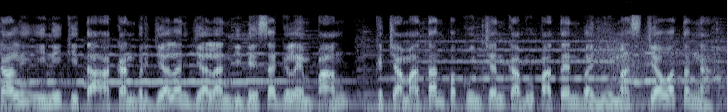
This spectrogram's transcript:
Kali ini kita akan berjalan-jalan di Desa Gelempang, Kecamatan Pekuncen Kabupaten Banyumas, Jawa Tengah.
